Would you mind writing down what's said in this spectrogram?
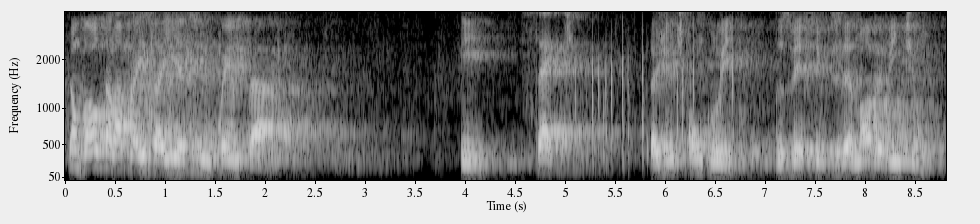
Então volta lá para Isaías 57, para a gente concluir, dos versículos 19 a 21.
